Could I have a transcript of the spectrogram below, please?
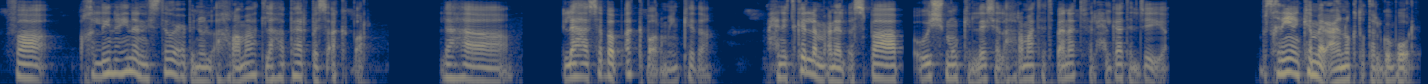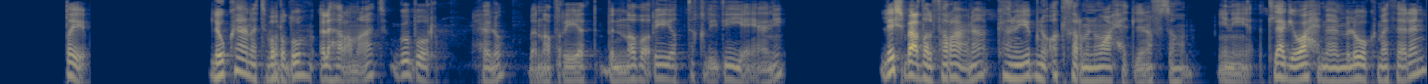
فخلينا هنا نستوعب إنه الأهرامات لها بيربس أكبر. لها لها سبب أكبر من كذا. حنتكلم عن الأسباب وإيش ممكن ليش الأهرامات اتبنت في الحلقات الجاية. بس خلينا نكمل على نقطة القبور. طيب لو كانت برضو الأهرامات قبور حلو بالنظرية بالنظرية التقليدية يعني ليش بعض الفراعنة كانوا يبنوا أكثر من واحد لنفسهم؟ يعني تلاقي واحد من الملوك مثلا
